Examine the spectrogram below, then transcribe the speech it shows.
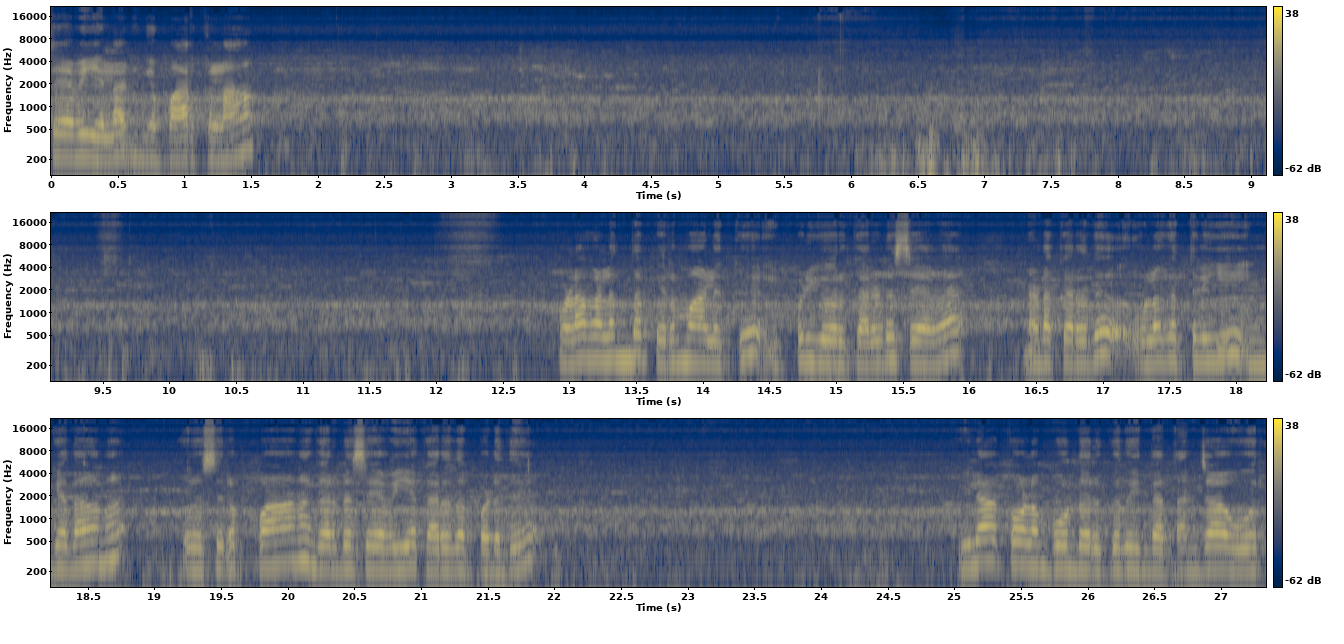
சேவையெல்லாம் நீங்கள் பார்க்கலாம். உலகளந்த பெருமாளுக்கு இப்படி ஒரு கருட சேவை நடக்கிறது. உலகத்திலேயே இங்கே தான் ஒரு சிறப்பான கருட சேவையாக கருதப்படுது. விழாக்கோலம் பூண்டு இருக்குது இந்த தஞ்சாவூர்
